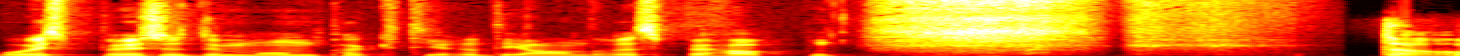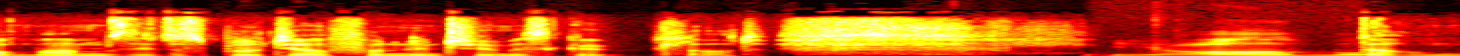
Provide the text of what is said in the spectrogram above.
alles böse Dämonenpaktiere, die anderes behaupten. Darum haben sie das Blut ja von den Chimis geklaut. Ja, Darum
